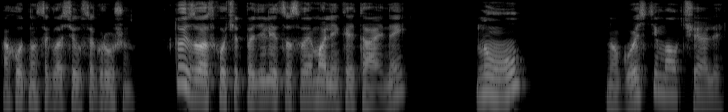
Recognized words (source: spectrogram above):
– охотно согласился Грушин. «Кто из вас хочет поделиться своей маленькой тайной?» «Ну?» Но гости молчали.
